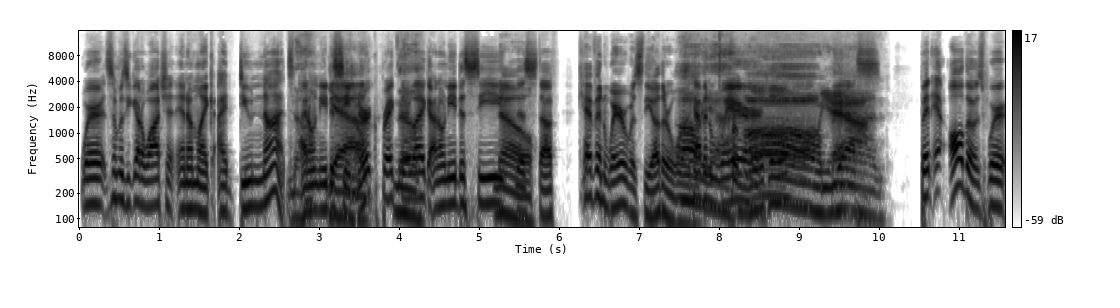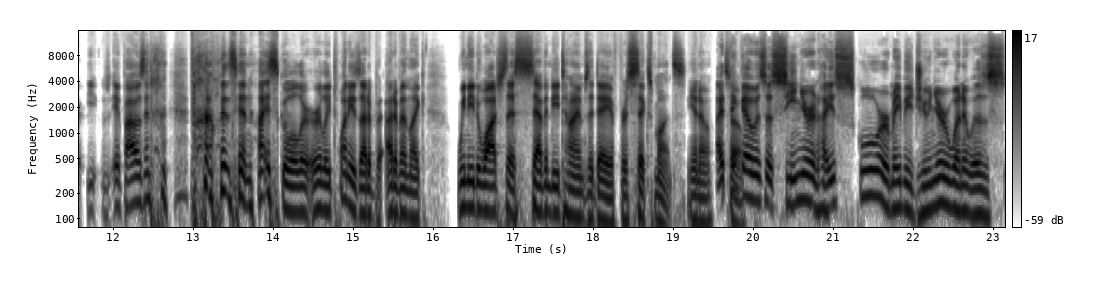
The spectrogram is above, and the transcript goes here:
Where someone's you got to watch it, and I'm like, I do not. No. I don't need to see Yeah. Nurk break their leg. I don't need to see No. this stuff. Kevin Ware was the other one. Oh, Kevin yeah. Ware. Oh, man. yes. But all those where if I was in if I was in high school or early 20s, I'd have, I'd have been like, we need to watch this 70 times a day for six months. You know. I think So- I was a senior in high school or maybe junior when it was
